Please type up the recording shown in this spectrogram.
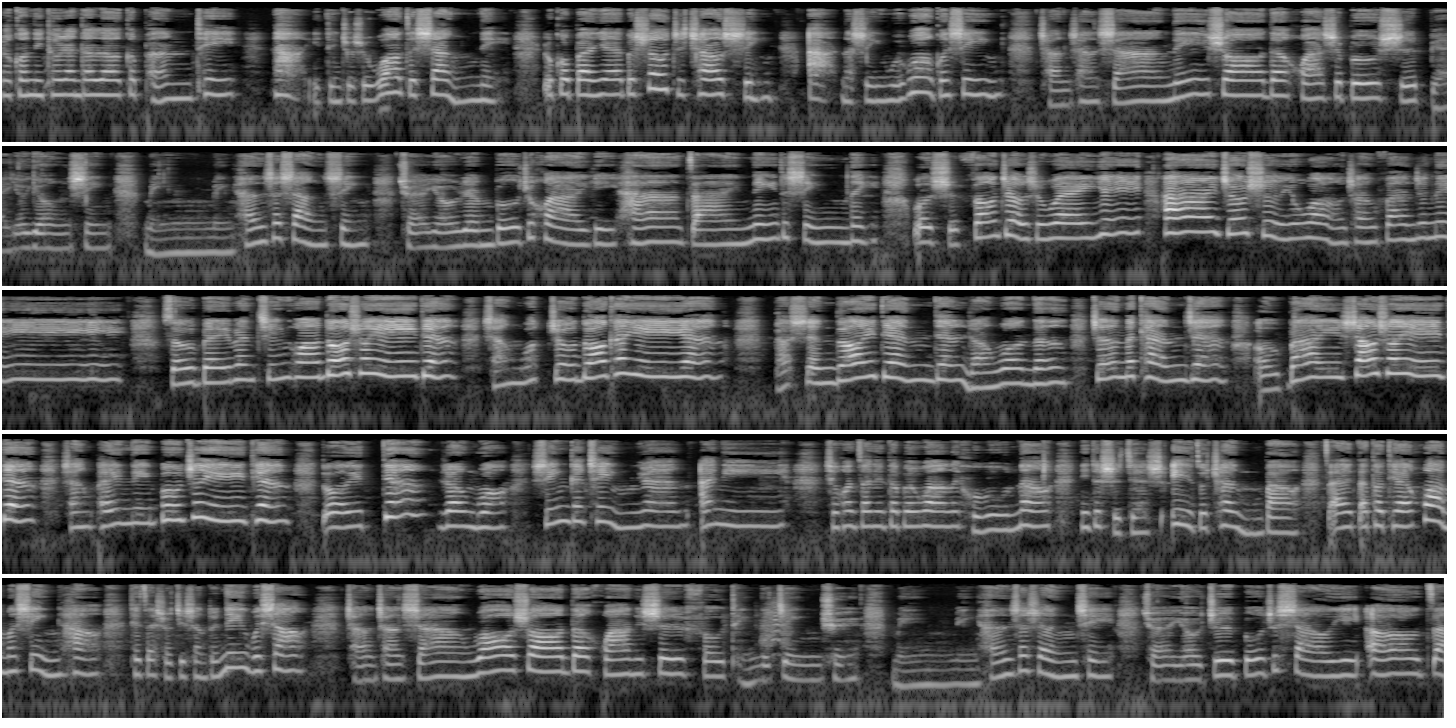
如果你突然打了个喷嚏，那一定就是我在想你。如果半夜被手机吵醒，啊，那是因为我关心。常常想你说的话是不是别有用心？明明很想相信，却又忍不住怀疑。哈，在你的心里，我是否就是唯一？爱就是有我常烦着你。So baby，情话多说一点，想我就多看一眼。表现多一点点，让我能真的看见。哦，拜一少说一点，想陪你不止一天，多一点，让我心甘情愿爱你。喜欢在你的被窝里胡闹，你的世界是一座城堡，在大头贴画满信号，贴在手机上对你微笑。常常想我说的话，你是否听得进去？明明很想生气，却又止不住笑意。哦，在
